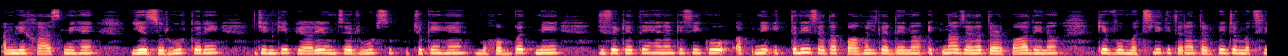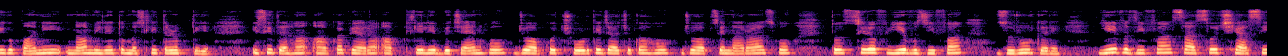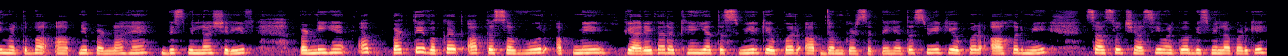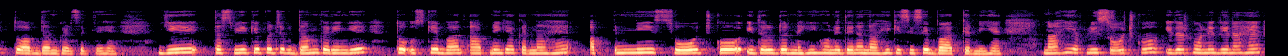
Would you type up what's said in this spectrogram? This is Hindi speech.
अमले ख़ास में हैं। ये ज़रूर करें। जिनके प्यारे उनसे रूठ चुके हैं, मोहब्बत में, जिसे कहते हैं ना, किसी को अपनी इतनी ज़्यादा पागल कर देना, इतना ज़्यादा तड़पा देना, कि वो मछली की तरह तड़पे। जब मछली को पानी ना मिले तो मछली तड़पती है। इसी तरह आपका प्यारा आपके लिए बेचैन हो, जो आपको छोड़ के जा चुका हो, जो आपसे नाराज़ हो तो सिर्फ़ ये वजीफ़ा ज़रूर करें। ये वजीफ़ा सात सौ छियासी मरतबा आपने पढ़ना है। बिसमिल्ला शरीफ पढ़नी है। अब पढ़ते वक्त आप तस्वुर अपने प्यारे का रखें या तस्वीर के ऊपर आप दम कर सकते हैं। तस्वीर के ऊपर आखिर में सात सौ छियासी मरतबा बिस्मिल्लाह पढ़ के तो आप दम कर सकते हैं। ये तस्वीर के ऊपर जब दम करेंगे तो उसके बाद आपने क्या करना है? अपनी सोच को इधर उधर नहीं होने देना, ना ही किसी से बात करनी है। ना ही अपनी सोच को इधर होने देना है,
